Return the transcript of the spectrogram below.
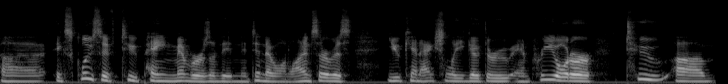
uh, exclusive to paying members of the Nintendo Online service, you can actually go through and pre order two um,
